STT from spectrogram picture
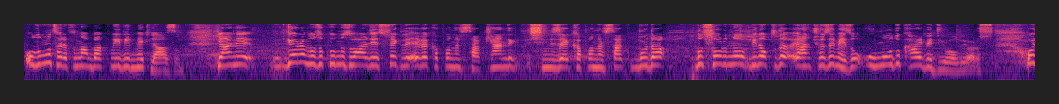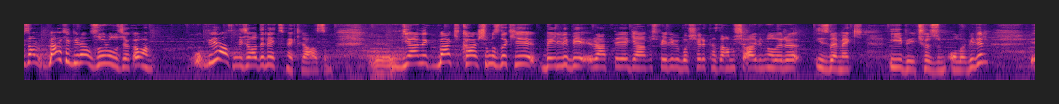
olumlu tarafından bakmayı bilmek lazım. Yani görme bozukluğumuz var diye sürekli eve kapanırsak, kendi işimize kapanırsak burada bu sorunu bir noktada yani çözemeyiz. O umudu kaybediyor oluyoruz. O yüzden belki biraz zor olacak ama biraz mücadele etmek lazım. Yani belki karşımızdaki belli bir raddeye gelmiş, belli bir başarı kazanmış albinoları izlemek iyi bir çözüm olabilir. Ee,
